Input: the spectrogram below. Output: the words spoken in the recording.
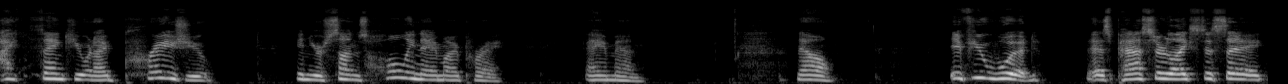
I thank you and I praise you. In your Son's holy name I pray. Amen. Now, if you would, as Pastor likes to say,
